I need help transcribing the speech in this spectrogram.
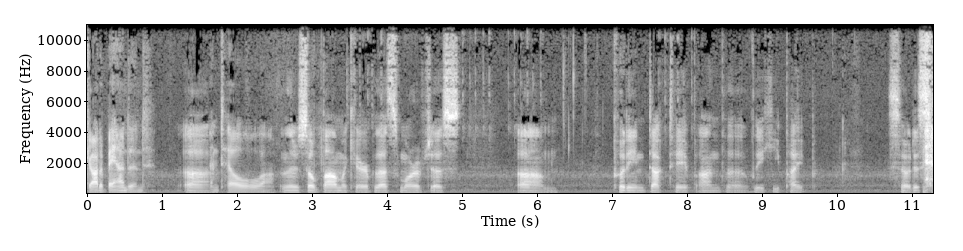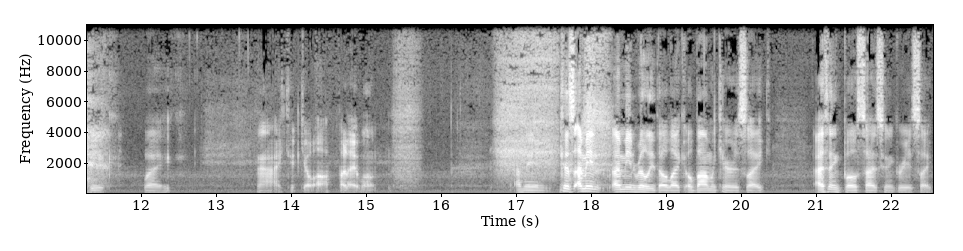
got abandoned uh, until uh, and there's Obamacare, but that's more of just um, putting duct tape on the leaky pipe, so to speak. like, nah, I could go off, but I won't. I mean, because I mean, I mean, really though, like Obamacare is like, I think both sides can agree. It's like,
